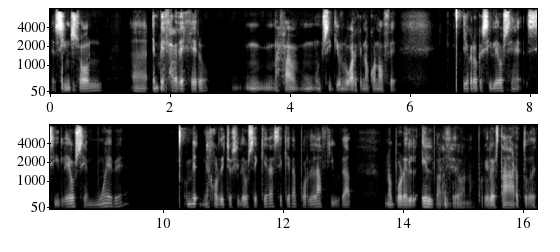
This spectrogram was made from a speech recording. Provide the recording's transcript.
eh, sin sol, eh, empezar de cero, un sitio, un lugar que no conoce. Yo creo que si Leo se, si Leo se mueve, mejor dicho, si Leo se queda, se queda por la ciudad, no por el, el Barcelona, porque Leo está harto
